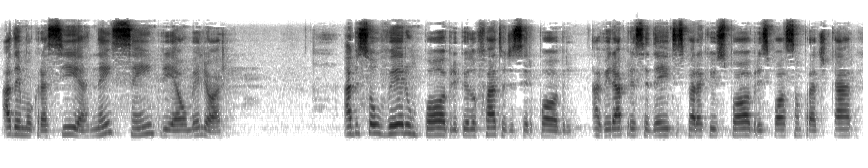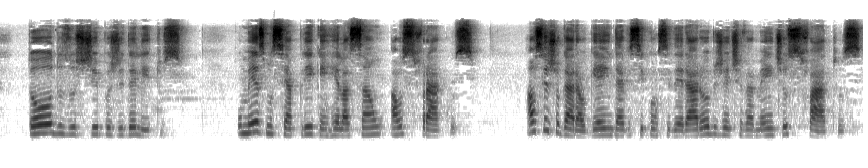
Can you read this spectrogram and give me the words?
A democracia nem sempre é o melhor. Absolver um pobre pelo fato de ser pobre haverá precedentes para que os pobres possam praticar todos os tipos de delitos. O mesmo se aplica em relação aos fracos. Ao se julgar alguém, deve-se considerar objetivamente os fatos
